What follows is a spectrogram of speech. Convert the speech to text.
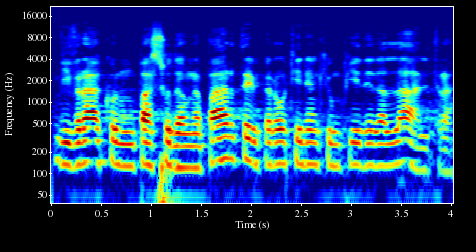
vivrà con un passo da una parte, però tiene anche un piede dall'altra.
